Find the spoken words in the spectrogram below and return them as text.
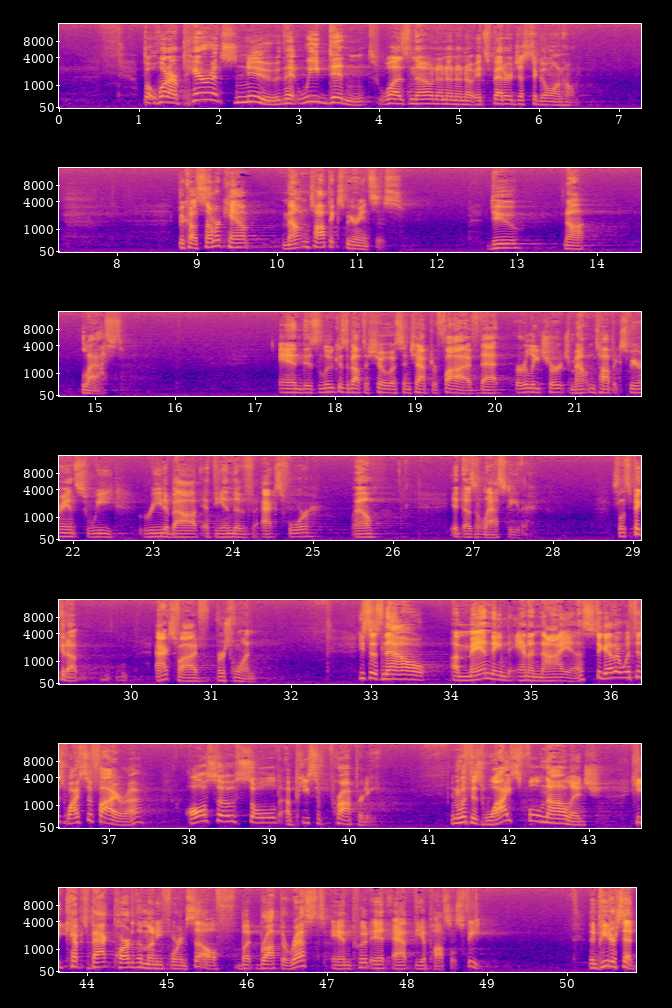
But what our parents knew that we didn't was no, no, no, no, no. It's better just to go on home. Because summer camp, mountaintop experiences do not last. And as Luke is about to show us in chapter 5, that early church mountaintop experience we read about at the end of Acts 4, well, it doesn't last either. So let's pick it up. Acts 5, verse 1. He says, Now a man named Ananias, together with his wife Sapphira, also sold a piece of property. And with his wife's full knowledge, he kept back part of the money for himself, but brought the rest and put it at the apostles' feet. Then Peter said,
